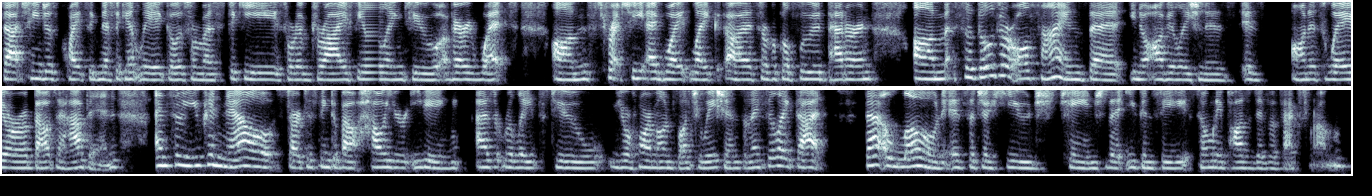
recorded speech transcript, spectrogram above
That changes quite significantly. It goes from a sticky, sort of dry feeling feeling to a very wet, um, stretchy egg white like uh, cervical fluid pattern. Um, so those are all signs that you know ovulation is is on its way or about to happen. And so you can now start to think about how you're eating as it relates to your hormone fluctuations. And I feel like that that alone is such a huge change that you can see so many positive effects from.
